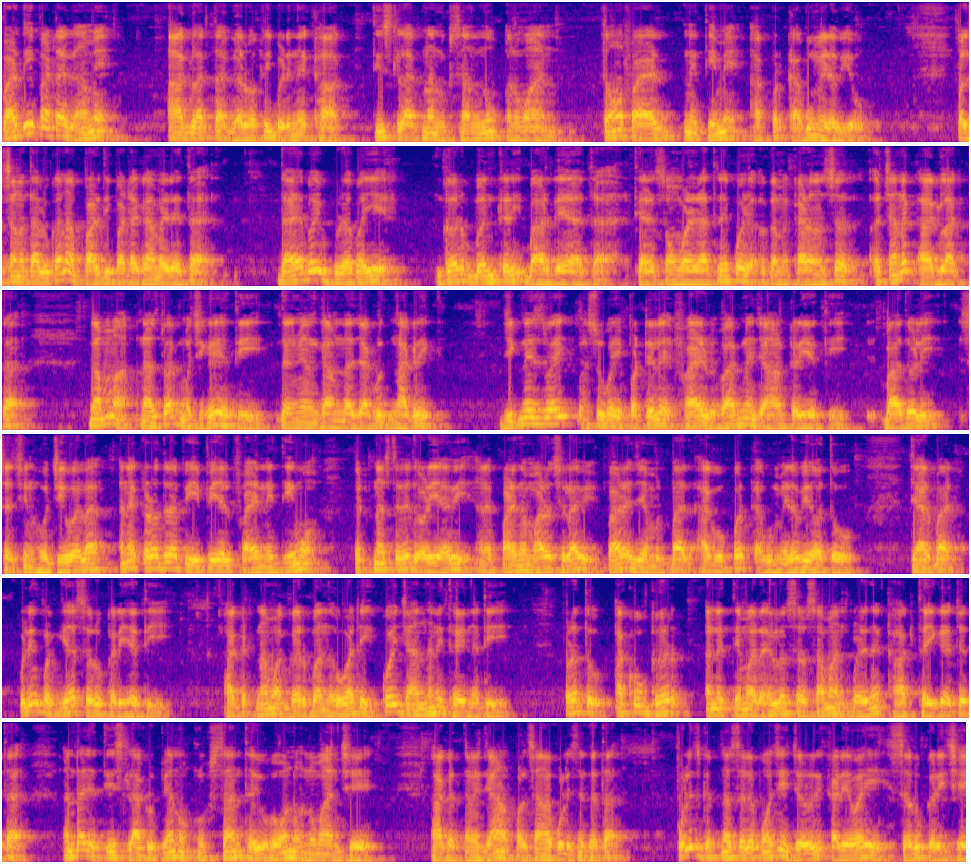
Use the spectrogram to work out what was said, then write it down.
પારદીપાટા ગામે આગ લાગતા ઘરવખરી બળીને ખાક ત્રીસ લાખના નુકસાનનું અનુમાન. ત્રણ ફાયરની ટીમે આગ પર કાબૂ મેળવ્યો. પલસાણા તાલુકાના પારદીપાટા ગામે રહેતા દાયાભાઈ ભૂરાભાઈએ ઘર બંધ કરી બહાર ગયા હતા. ત્યારે સોમવારે રાત્રે કોઈ અગમ્ય કારણોસર અચાનક આગ લાગતા ગામમાં નાસભાગ મચી ગઈ હતી. દરમિયાન ગામના જાગૃત નાગરિક જિજ્ઞેશભાઈ હસુભાઈ પટેલે ફાયર વિભાગને જાણ કરી હતી. બારડોલી સચિન હોજીવાલા અને કડોદરા પીપીએલ ફાયરની ટીમો ઘટના સ્થળે દોડી આવી અને પાણીનો મારો ચલાવી ભારે જેમ બાદ આગ ઉપર કાબૂ મેળવ્યો હતો. ત્યારબાદ કુલિંગ પ્રક્રિયા શરૂ કરી હતી. આ ઘટનામાં ઘર બંધ હોવાથી કોઈ જાનહાનિ થઈ નથી. પરંતુ આખું ઘર અને તેમાં રહેલો સરસામાન બળીને ખાક થઈ ગયા જતાં અંદાજે ત્રીસ લાખ રૂપિયાનું નુકસાન થયું હોવાનું અનુમાન છે. આ ઘટનાની જાણ પલસાણા પોલીસને થતાં પોલીસ ઘટના સ્થળે પહોંચી જરૂરી કાર્યવાહી શરૂ કરી છે.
